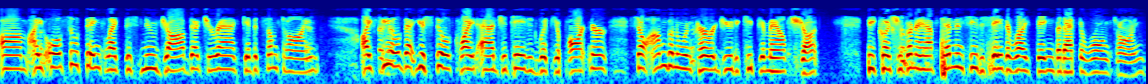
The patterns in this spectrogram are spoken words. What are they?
Um, I also think like this new job that you're at, give it some time. I feel that you're still quite agitated with your partner, so I'm going to encourage you to keep your mouth shut because you're going to have tendency to say the right thing but at the wrong time.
